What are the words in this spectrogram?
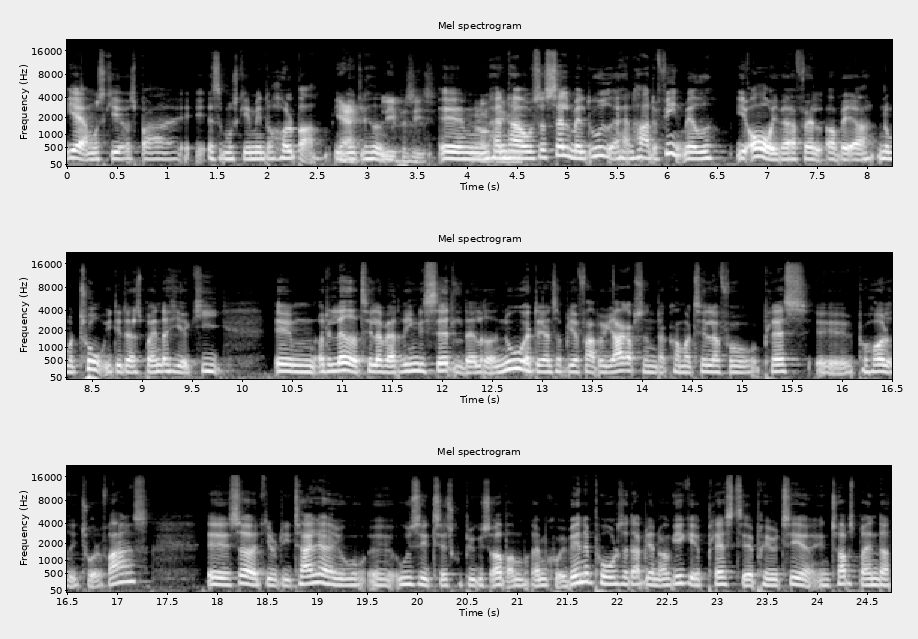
Ja, måske også bare, altså måske mindre holdbar i ja, virkeligheden. lige præcis. Øhm, han har jo så selv meldt ud, at han har det fint med, i år i hvert fald, at være nummer to i det der sprinterhierarki. Øhm, og det lader til at være rimelig settled allerede nu, at det altså bliver Fabio Jacobsen, der kommer til at få plads øh, på holdet i Tour de France. Øh, så er Giro d'Italia jo øh, udset til at skulle bygges op om Remco Evenepoel, så der bliver nok ikke plads til at prioritere en topsprinter.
